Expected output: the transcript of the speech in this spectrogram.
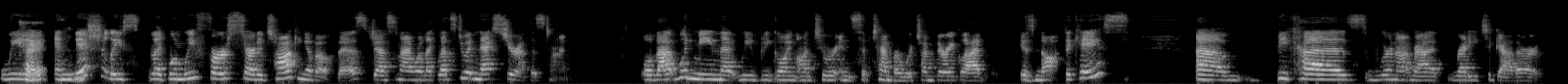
We okay. initially, like when we first started talking about this, Jess and I were like, let's do it next year at this time. Well, that would mean that we'd be going on tour in September, which I'm very glad is not the case um, because we're not re- ready to gather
